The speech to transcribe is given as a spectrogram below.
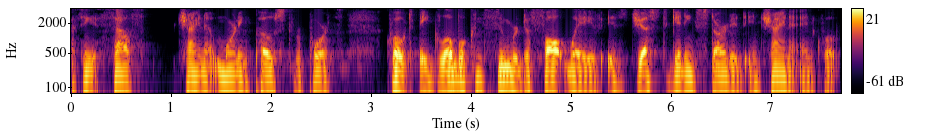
I think it's South China Morning Post reports, quote, a global consumer default wave is just getting started in China, end quote,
